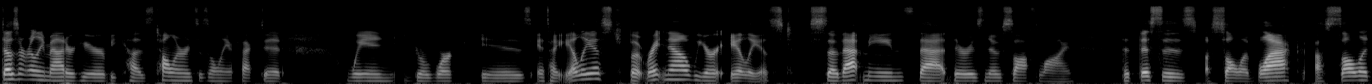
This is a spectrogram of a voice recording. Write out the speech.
doesn't really matter here because tolerance is only affected when your work is anti-aliased, but right now we are aliased. So that means that there is no soft line. That this is a solid black, a solid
